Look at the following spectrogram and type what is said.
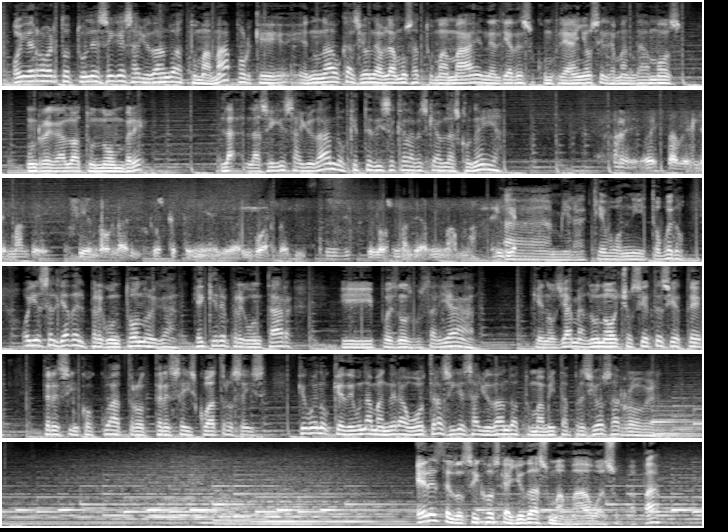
Oye, Roberto, ¿tú le sigues ayudando a tu mamá? Porque en una ocasión le hablamos a tu mamá en el día de su cumpleaños y le mandamos un regalo a tu nombre. ¿La, la sigues ayudando? ¿Qué te dice cada vez que hablas con ella? Esta vez le mandé 100 dolaritos que tenía yo ahí guardaditos los mandé a mi mamá. Ah, mira, qué bonito. Bueno, hoy es el día del preguntón, oiga. ¿Qué quiere preguntar? Y pues nos gustaría que nos llame al 1877 354-3646. Qué bueno que de una manera u otra sigues ayudando a tu mamita preciosa, Robert. ¿Eres de los hijos que ayuda a su mamá o a su papá?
